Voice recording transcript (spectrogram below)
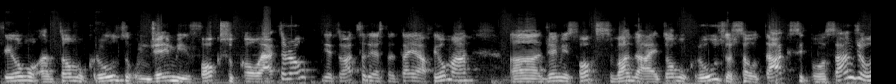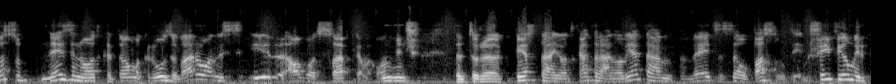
filmu ar Tomu Krūzu un Jamiju Foksu Collateral. Ja tu atceries, tad tajā filmā uh, Jamijs Foks vadīja Tomu Krūzu ar savu taksi po Losandželosu, nezinot, ka Toma Krūza varonis ir Augusts Sarkava. Un viņš tur uh, piestājot katrā no vietām veica savu pasūtījumu. Šī filma ir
